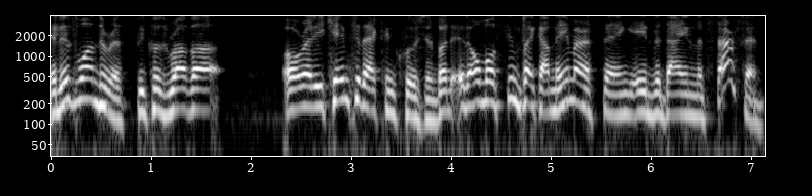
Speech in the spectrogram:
it is wondrous, because Rava already came to that conclusion, but it almost seems like Amemar is saying Eid V'dayin Mitzdarfin.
